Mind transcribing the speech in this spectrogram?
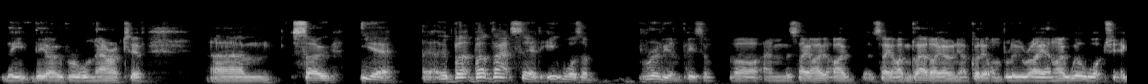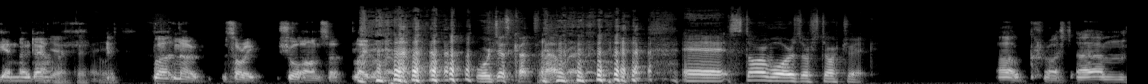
the the overall narrative. Um, so yeah, uh, but but that said, it was a brilliant piece of art, and say I, I say I'm glad I own it. I've got it on Blu-ray, and I will watch it again, no doubt. Yeah, definitely. But no, sorry, short answer. Blade Runner. We'll just cut to that. Right? uh, Star Wars or Star Trek? oh Christ. Um,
